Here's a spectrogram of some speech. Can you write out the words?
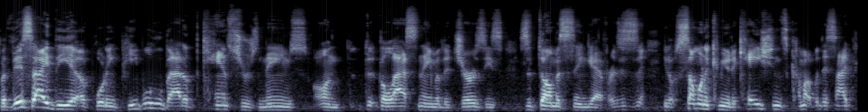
But this idea of putting people who battled cancer's names on the, last name of the jerseys is the dumbest thing ever. This is, you know, someone in communications come up with this idea.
